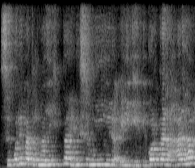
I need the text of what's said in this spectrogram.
se pone paternalista y dice, mira, y, y corta las alas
